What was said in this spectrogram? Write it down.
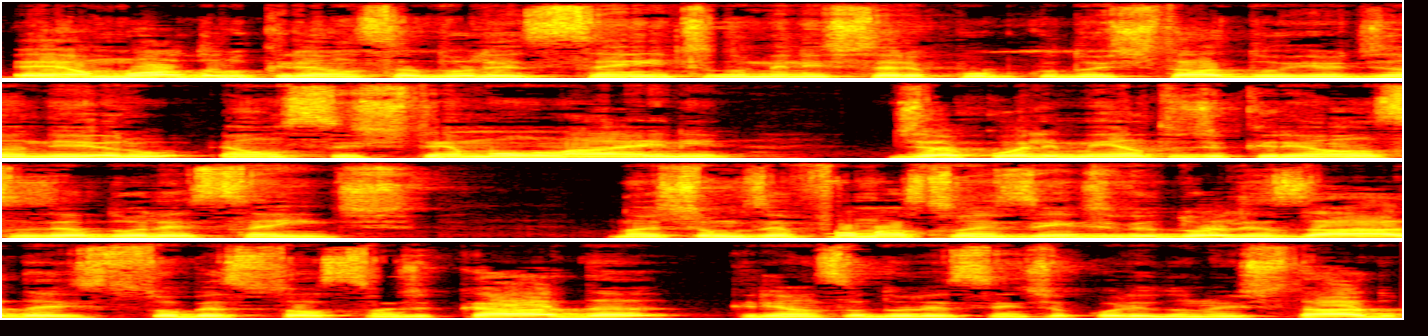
É, o módulo Criança e Adolescente do Ministério Público do Estado do Rio de Janeiro é um sistema online de acolhimento de crianças e adolescentes. Nós temos informações individualizadas sobre a situação de cada criança e adolescente acolhido no Estado,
